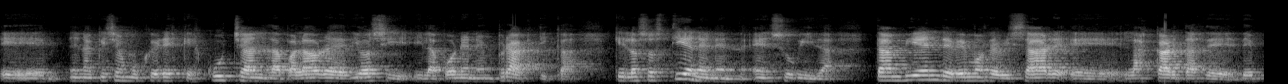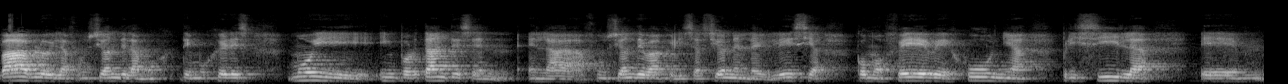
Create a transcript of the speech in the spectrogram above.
Eh, en aquellas mujeres que escuchan la palabra de Dios y, la ponen en práctica, que lo sostienen en, su vida. También debemos revisar eh, las cartas de, Pablo y la función de, la, de mujeres muy importantes en, la función de evangelización en la iglesia, como Febe, Junia, Priscila. Eh,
